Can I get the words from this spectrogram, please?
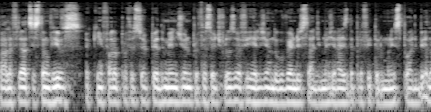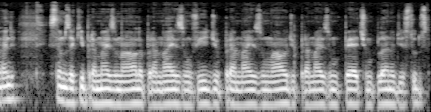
Fala, filhotes, estão vivos? Quem fala é o professor Pedro Mendes Júnior, professor de Filosofia e Religião do Governo do Estado de Minas Gerais e da Prefeitura Municipal de Berlândia. Estamos aqui para mais uma aula, para mais um vídeo, para mais um áudio, para mais um PET, um plano de estudos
